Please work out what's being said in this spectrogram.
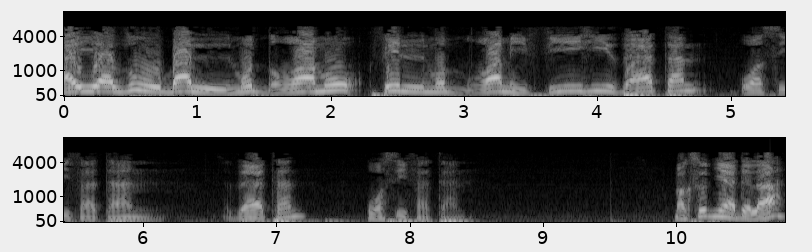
ayyadhubal mudghamu fil mudghami fihi dzatan wa sifatan. Dzatan wa sifatan. Maksudnya adalah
